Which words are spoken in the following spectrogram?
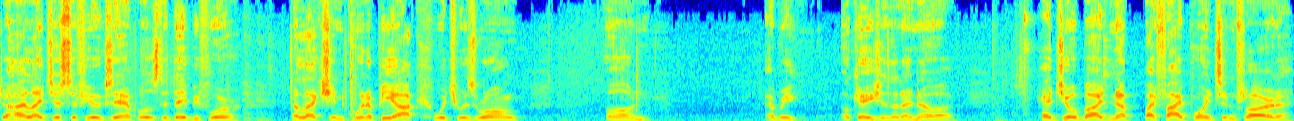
To highlight just a few examples, the day before election, Quinnipiac, which was wrong on every occasion that I know of, had Joe Biden up by five points in Florida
